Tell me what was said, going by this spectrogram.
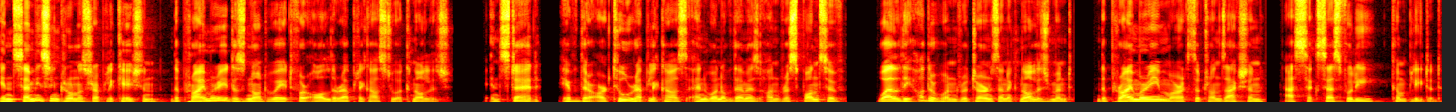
In semi-synchronous replication, the primary does not wait for all the replicas to acknowledge. Instead, if there are two replicas and one of them is unresponsive, while the other one returns an acknowledgement, the primary marks the transaction as successfully completed.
